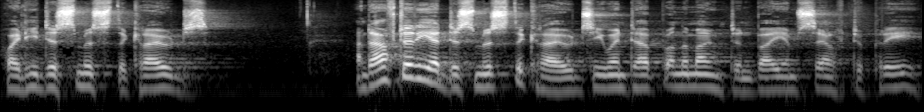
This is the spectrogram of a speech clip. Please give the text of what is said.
while he dismissed the crowds. And after he had dismissed the crowds, he went up on the mountain by himself to pray.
